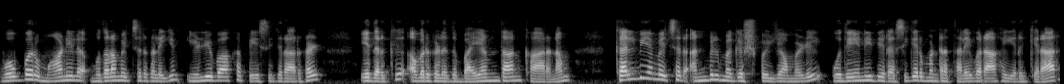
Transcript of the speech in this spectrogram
ஒவ்வொரு மாநில முதலமைச்சர்களையும் இழிவாக பேசுகிறார்கள். இதற்கு அவர்களது பயம்தான் காரணம். கல்வி அமைச்சர் அன்பில் மகேஷ் பொய்யாமொழி உதயநிதி ரசிகர் மன்ற தலைவராக இருக்கிறார்.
